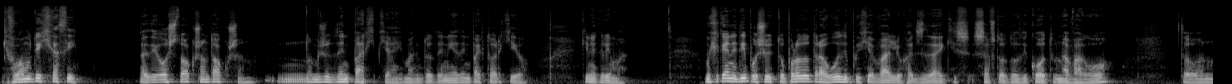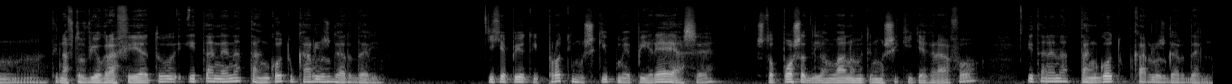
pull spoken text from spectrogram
και φοβάμαι ότι έχει χαθεί. Δηλαδή όσοι το άκουσαν, το άκουσαν. Νομίζω ότι δεν υπάρχει πια η μαγνητοτενία, δεν υπάρχει το αρχείο. Και είναι κρίμα. Μου είχε κάνει εντύπωση ότι το πρώτο τραγούδι που είχε βάλει ο Χατζηδάκης σε αυτό το δικό του ναυαγό, τον, την αυτοβιογραφία του, ήταν ένα ταγκό του Κάρλος Γκαρντέλ. Και είχε πει ότι η πρώτη μουσική που με επηρέασε στο πώς αντιλαμβάνομαι τη μουσική και γράφω ήταν ένα ταγκό του Κάρλος Γκαρντέλ.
